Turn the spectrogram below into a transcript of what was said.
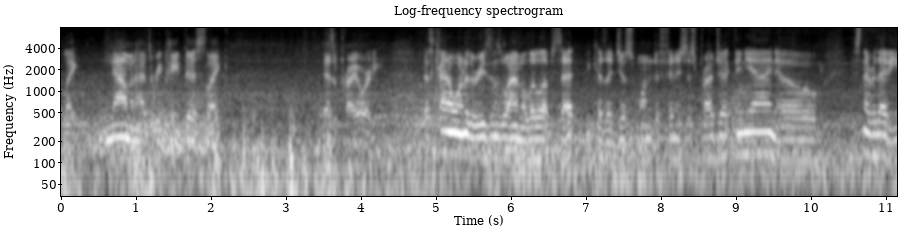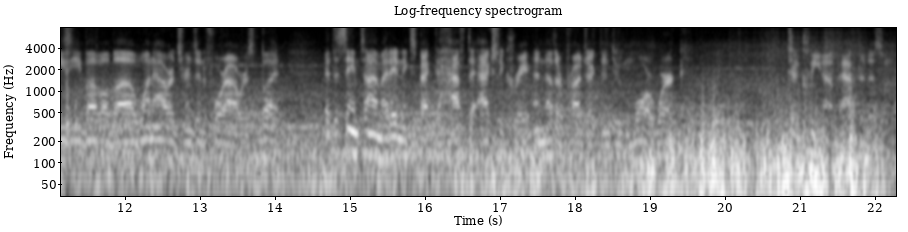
Like now I'm going to have to repaint this like as a priority. That's kind of one of the reasons why I'm a little upset because I just wanted to finish this project. And yeah, I know it's never that easy, blah, blah, blah. One hour turns into four hours. But at the same time, I didn't expect to have to actually create another project and do more work to clean up after this one.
